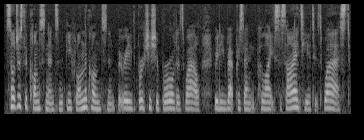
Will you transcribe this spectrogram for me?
it's not just the continent and the people on the continent, but really the British abroad as well, really represent polite society at its worst.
